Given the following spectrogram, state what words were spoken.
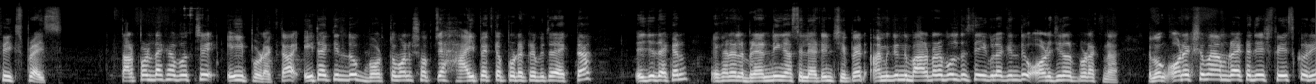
ফিক্সড প্রাইস তারপর দেখা হচ্ছে এই প্রোডাক্টটা এটা কিন্তু বর্তমানে সবচেয়ে হাইপ একটা প্রোডাক্টের ভিতরে একটা। এই যে দেখেন, এখানে ব্র্যান্ডিং আছে ল্যাটিন শিপের আমি কিন্তু বারবার বলতেছি, এগুলো কিন্তু অরিজিনাল প্রোডাক্ট না। এবং অনেক সময় আমরা একটা জিনিস ফেস করি,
